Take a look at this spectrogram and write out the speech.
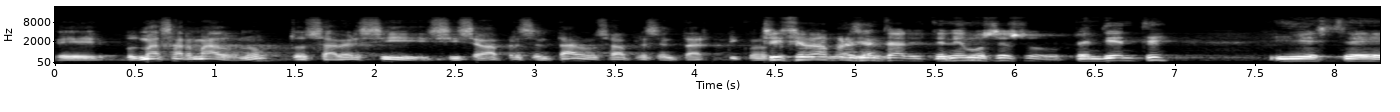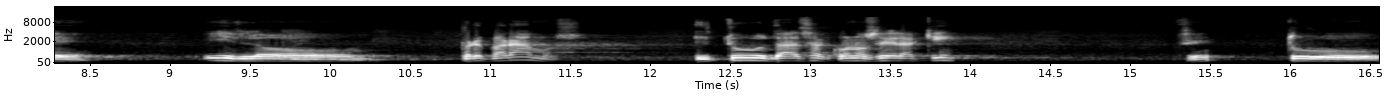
eh, pues más armado, ¿no? Entonces, a ver si, si se va a presentar o no se va a presentar. sí, se va a presentar y tenemos eso pendiente y, este, y lo preparamos. Y tú das a conocer aquí, ¿sí? Tu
